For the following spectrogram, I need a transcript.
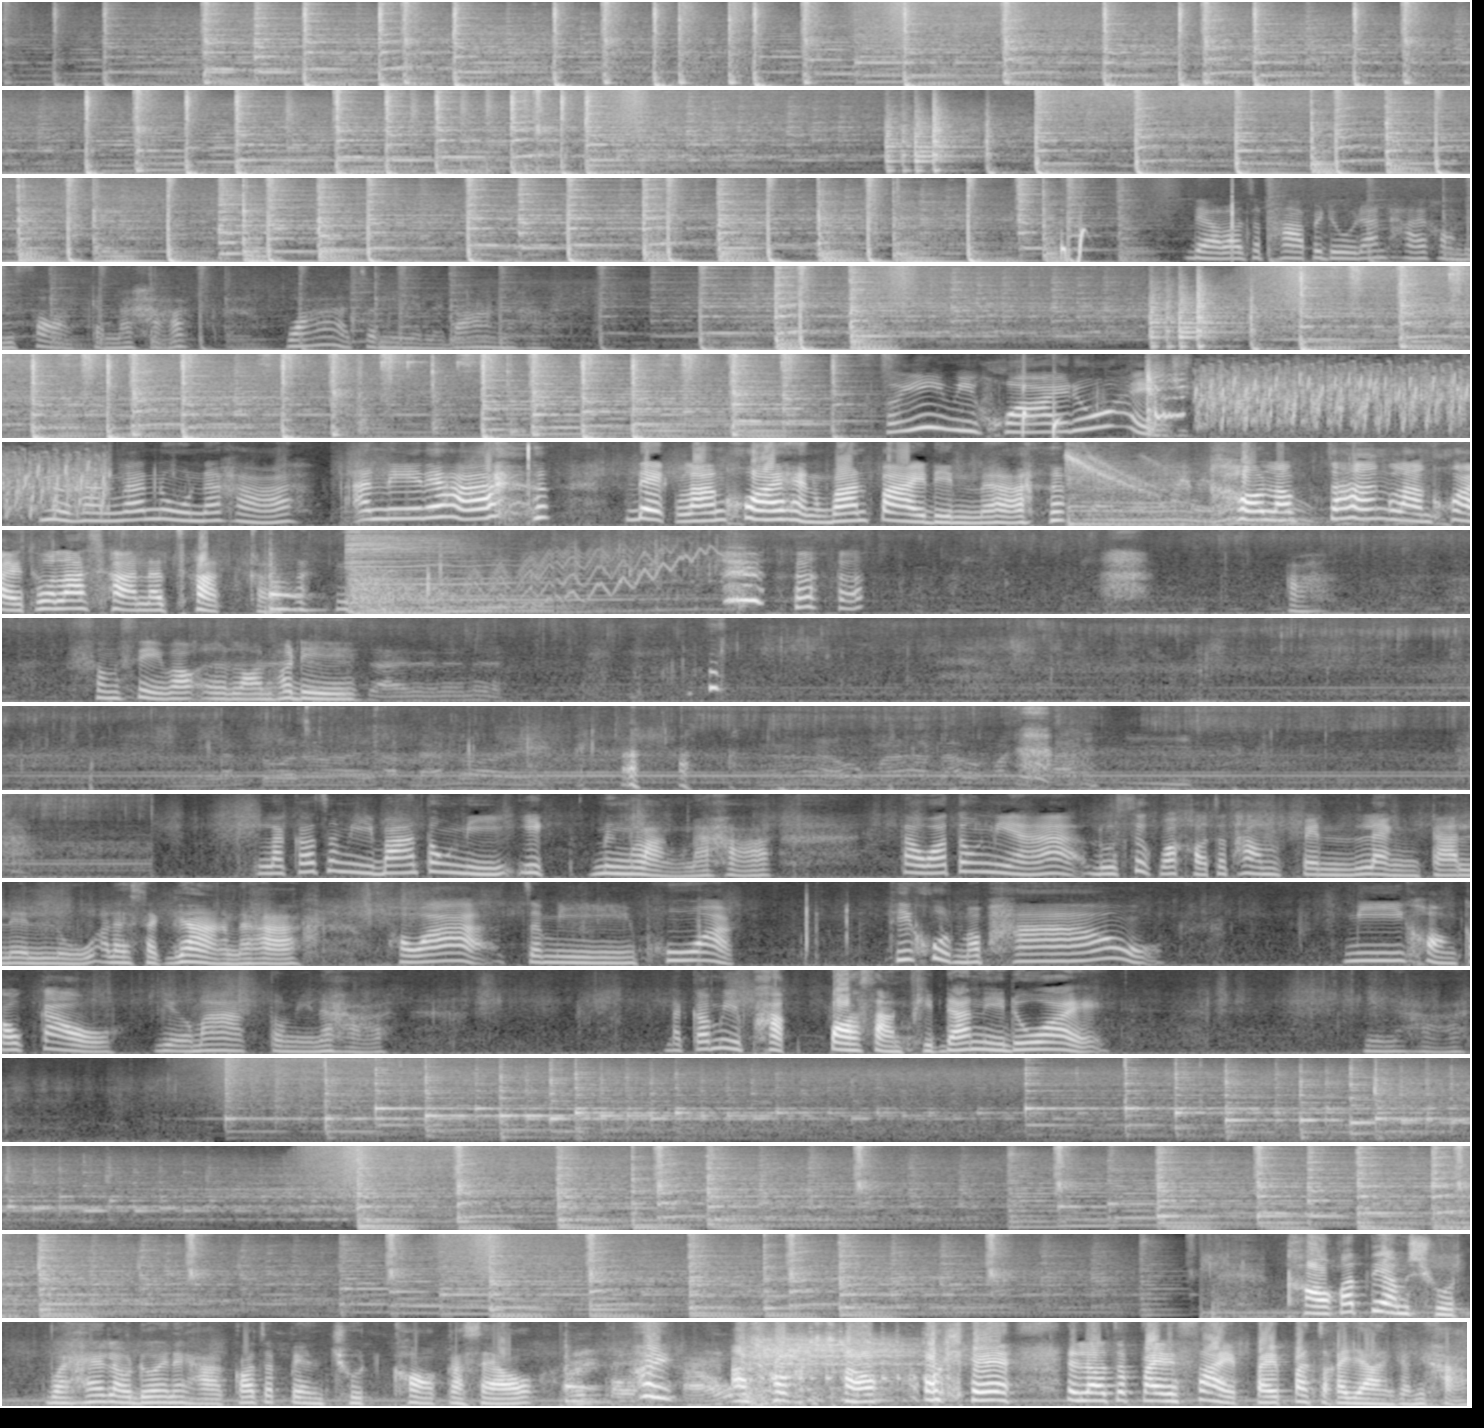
เดี๋ยวเราจะพาไปดูด้านท้ายของรีสอร์ทกันนะคะ ว่าจะมีอะไรบ้างนะคะ ฮ้ยมีควายด้วย อยู่ทางด้านนู้นนะคะ อันนี้นะคะ เด็กล้างควายแห่งบ้านปลายดินนะคะเขารับจ้างล้างควายทั่วราชอาณาจักรค่ะสมศรีบอกเออร้อนพอดีใจเลยแน่ๆอ่าออกมาอาบน้ำออกมาเดี๋ยวพาไปขี่ แล้วก็จะมีบ้านตรงนี้อีกหนึ่งหลังนะคะ แต่ว่าตรงเนี้ยรู้สึกว่าเขาจะทำเป็นแหล่งการเรียนรู้อะไรสักอย่างนะคะ เพราะว่าจะมีพวกที่ขูดมะพร้าว มีของเก่าๆเยอะมากตรงนี้นะคะ แล้วก็มีผักปลอดสารพิษด้านนี้ด้วย นี่นะคะ เขาก็เตรียมชุดไว้ให้เราด้วยนะคะ ก็จะเป็นชุดคอกระเซลไปกองเฮ้ยเท้าเอาคอกระเซลโอเคเดี๋ยวเราจะไปใส่ไปปั่นจักรยานกันค่ะ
